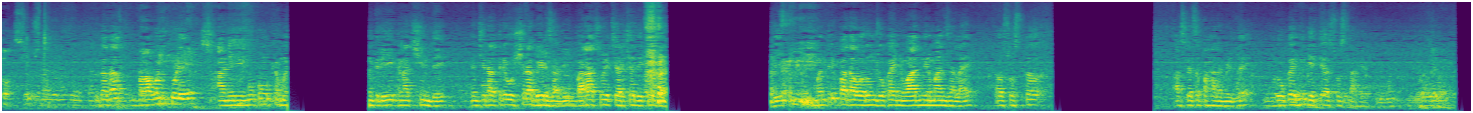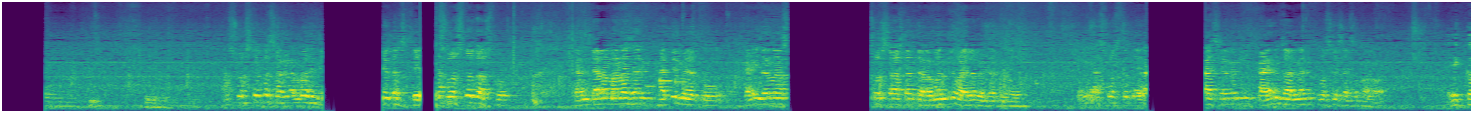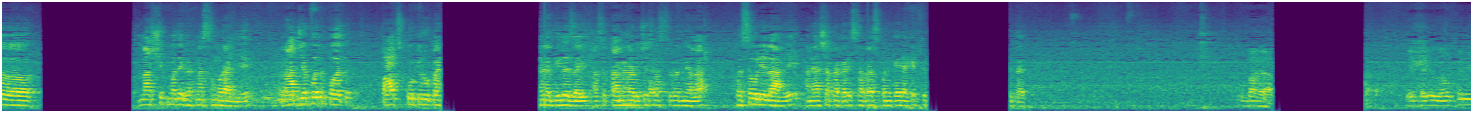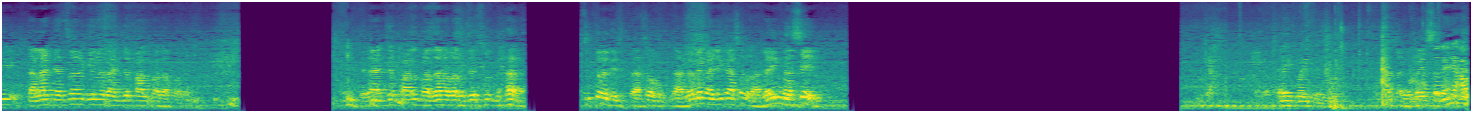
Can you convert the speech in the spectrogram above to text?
दादा बावनकुळे आणि उपमुख्यमंत्री एकनाथ शिंदे यांची रात्री उशिरा भेट झाली. बराच वेळ चर्चा देखील झाली. मंत्रिपदावरून जो काही वाद निर्माण झालाय तो अस्वस्थ असल्याचं पाहायला मिळतंय. दोघंही नेते अस्वस्थ आहेत. अस्वस्थ तर सगळ्यांना असते. अस्वस्थच असतो. कारण त्याला मनासारखी खाती मिळत नाही. काही जण अस्वस्थ असतात त्याला मंत्री व्हायला भेटत नाही. आणि अस्वस्थ ते कायम चालणारी प्रोसेस असं मला वाटतं. एक नाशिकमध्ये घटना समोर आली आहे. राज्यपाल पद पाच कोटी रुपयांना दिलं जाईल असं तामिळनाडूच्या शास्त्रज्ञाला फसवलेलं आहे आणि अशा प्रकारे सर्रासपणे काही रॅकेट बघा. एखादी नोकरी तलाठ्याचं गेलं राज्यपाल पदापर्यंत. राज्यपाल पदावरती सुद्धा चित्र दिसतं. असं झालं नाही पाहिजे की असं झालंही नसेल. आता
